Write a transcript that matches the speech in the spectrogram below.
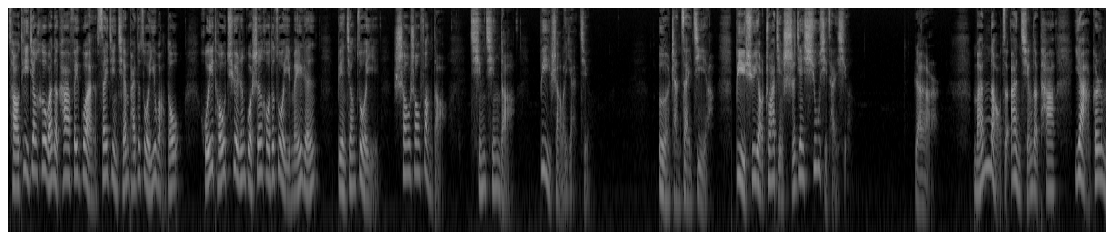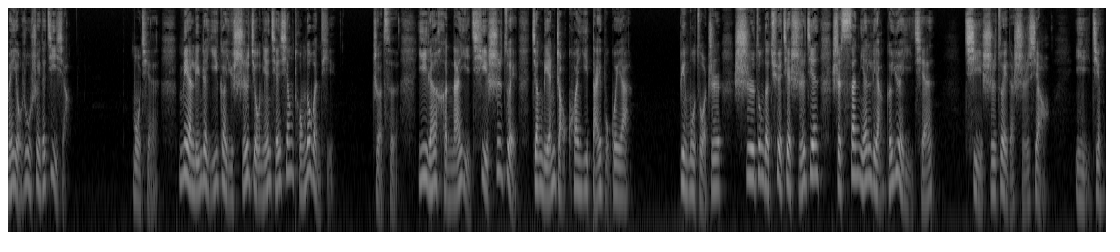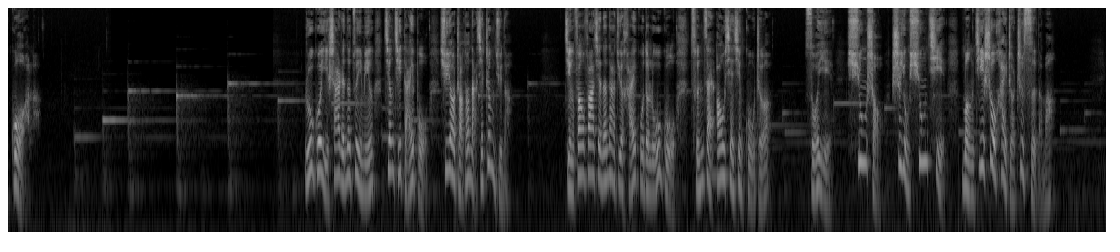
草剃将喝完的咖啡罐塞进前排的座椅网兜，回头确认过身后的座椅没人，便将座椅稍稍放倒，轻轻的。闭上了眼睛。恶战在即呀，必须要抓紧时间休息才行。然而，满脑子案情的他，压根儿没有入睡的迹象。目前面临着一个与十九年前相同的问题，这次依然很难以弃尸罪将连找宽一逮捕归案。病目所知，失踪的确切时间是三年两个月以前。弃尸罪的时效已经过了。如果以杀人的罪名将其逮捕，需要找到哪些证据呢？警方发现的那具骸骨的颅骨存在凹陷性骨折，所以凶手是用凶器猛击受害者致死的吗？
